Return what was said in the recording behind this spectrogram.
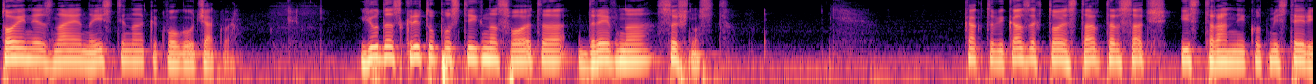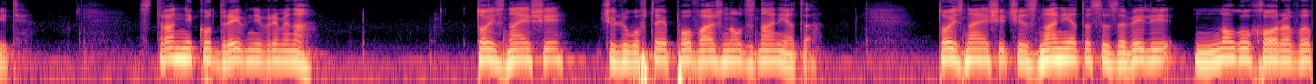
той не знае наистина какво го очаква. Юда скрито постигна своята древна същност. Както ви казах, той е стар търсач и странник от мистериите. Странник от древни времена. Той знаеше, че любовта е по-важна от знанията. Той знаеше, че знанията са завели много хора в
